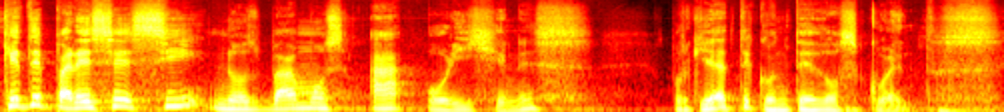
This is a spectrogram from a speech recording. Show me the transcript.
¿Qué te parece si nos vamos a Orígenes? Porque ya te conté dos cuentos.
